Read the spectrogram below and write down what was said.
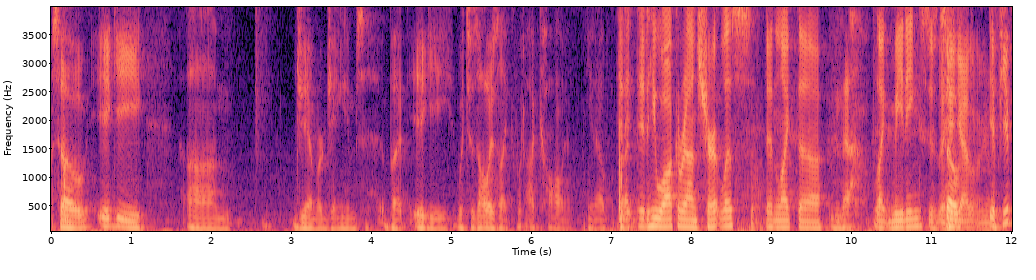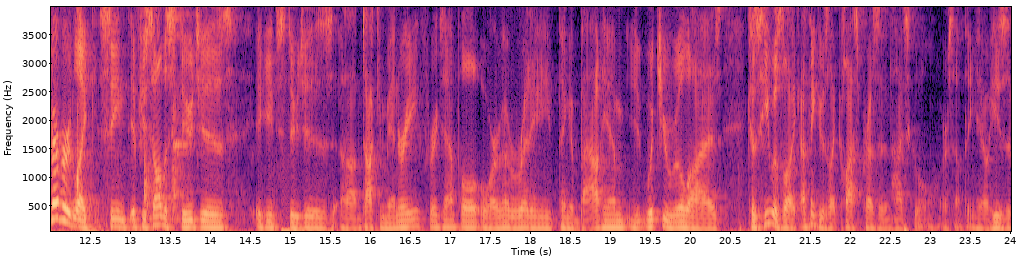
So Iggy, um, Jim or James, but Iggy, which is always like, what do I call him? You know, Did, did he walk around shirtless in like the no. like meetings? Just, So hey, if you've ever like seen, if you saw the Stooges, Iggy and Stooges um, documentary, for example, or have ever read anything about him, you, what you realize, because he was like, I think he was like class president in high school or something. You know, he's a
